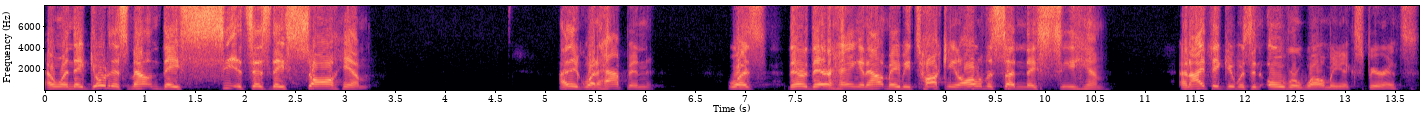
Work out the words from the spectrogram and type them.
and when they go to this mountain, they see it says they saw him. I think what happened was they're there hanging out, maybe talking, and all of a sudden they see him. And I think it was an overwhelming experience.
